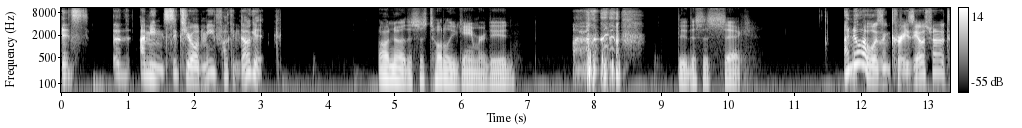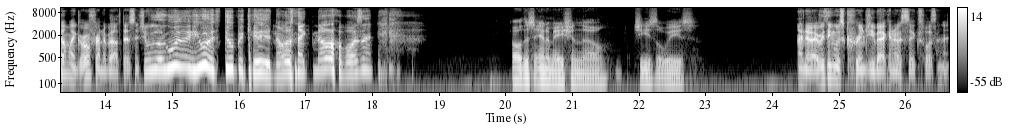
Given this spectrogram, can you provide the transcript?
It's, I mean, six year old me fucking dug it. Oh no, this is totally gamer, dude. Dude, this is sick. I knew I wasn't crazy. I was trying to tell my girlfriend about this, and she was like, "What? You were a stupid kid." And I was like, "No, I wasn't." Oh, this animation though. Jeez Louise. I know everything was cringy back in 06, wasn't it?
